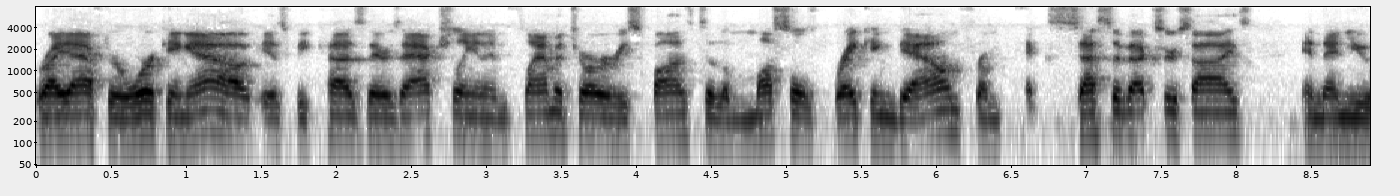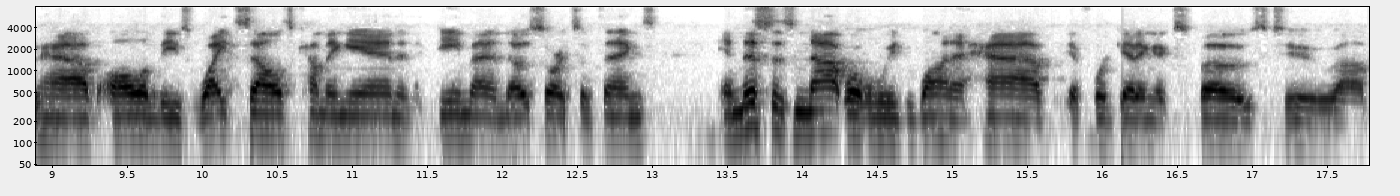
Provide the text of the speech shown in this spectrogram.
right after working out is because there's actually an inflammatory response to the muscles breaking down from excessive exercise and then you have all of these white cells coming in and edema and those sorts of things. And this is not what we'd want to have if we're getting exposed to um,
